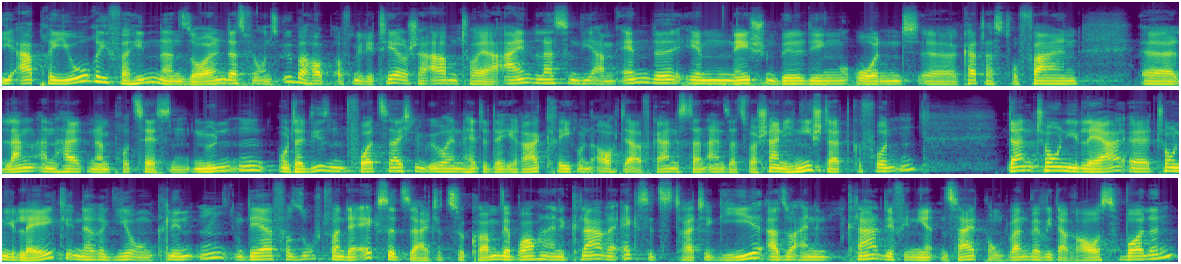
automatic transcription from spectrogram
die a priori verhindern sollen, dass wir uns überhaupt auf militärische Abenteuer einlassen, die am Ende im Nation Building und äh, katastrophalen äh, langanhaltenden Prozessen münden. Unter diesen Vorzeichen im Übrigen hätte der Irakkrieg und auch der Afghanistan-Einsatz wahrscheinlich nie stattgefunden. Dann Tony, Lair, äh, Tony Lake in der Regierung Clinton, der versucht von der Exit-Seite zu kommen. Wir brauchen eine klare Exit-Strategie, also einen klar definierten Zeitpunkt, wann wir wieder raus wollen.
